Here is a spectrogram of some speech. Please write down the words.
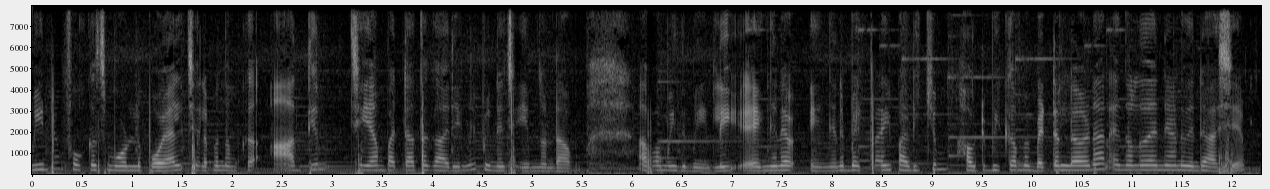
വീണ്ടും ഫോക്കസ് മോഡിൽ പോയാൽ ചിലപ്പോൾ നമുക്ക് ആദ്യം ചെയ്യാൻ പറ്റാത്ത കാര്യങ്ങൾ പിന്നെ ചെയ്യുന്നുണ്ടാവും. അപ്പം ഇത് മെയിൻലി എങ്ങനെ എങ്ങനെ ബെറ്ററായി പഠിക്കും how to become a better learner എന്നുള്ളത് തന്നെയാണ് ഇതിന്റെ ആശയം.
